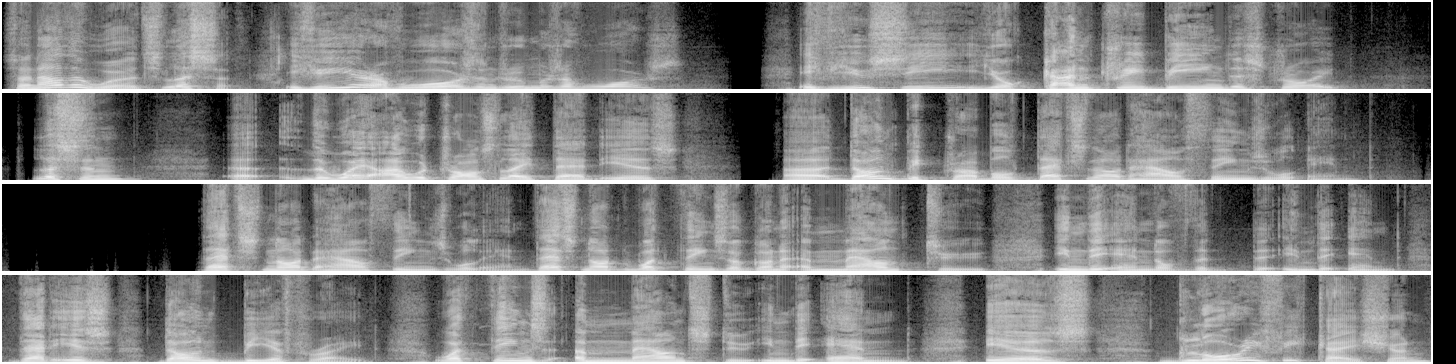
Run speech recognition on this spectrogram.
So in other words, listen, if you hear of wars and rumors of wars, if you see your country being destroyed, listen, uh, the way I would translate that is uh, don't be troubled. That's not how things will end. That's not how things will end. That's not what things are going to amount to in the end of the in the end. That is don't be afraid. What things amounts to in the end is glorification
